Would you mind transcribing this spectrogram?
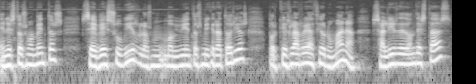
En estos momentos se ve subir los movimientos migratorios porque es la reacción humana, salir de donde estás,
